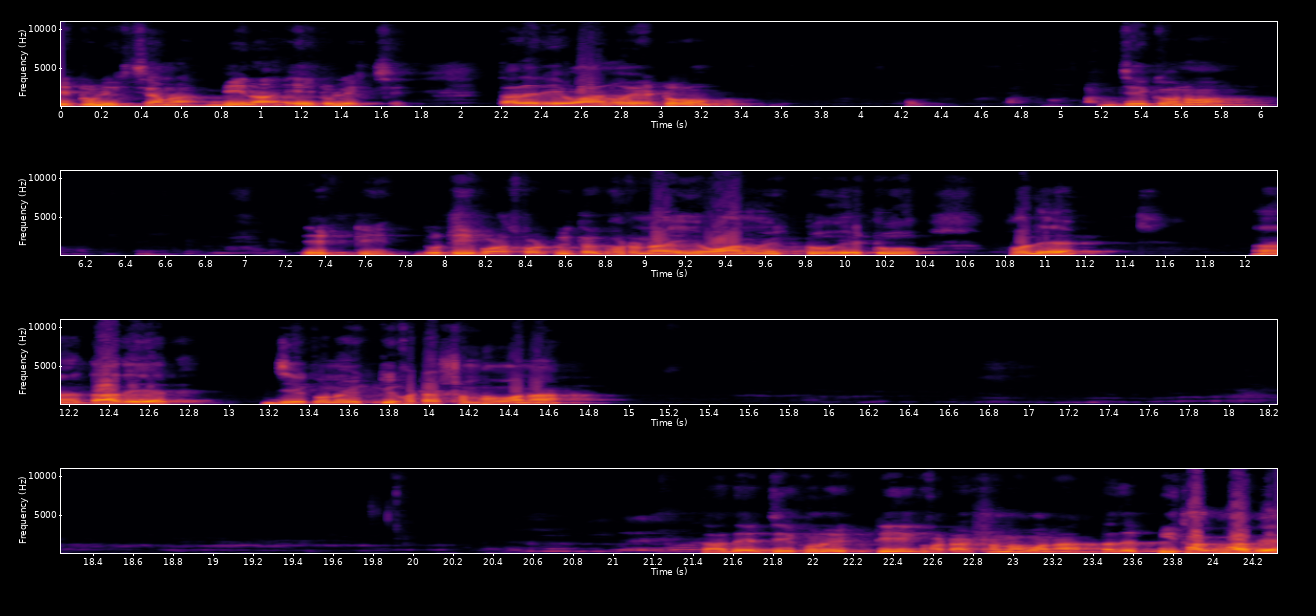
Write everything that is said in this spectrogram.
এ টু লিখছি আমরা। বি নয় এ টু লিখছি। তাদের এ ওয়ান ও এ টু যে কোনো একটি। দুটি পরস্পর পৃথক ঘটনা এ ওয়ান ও একটু এ টু হলে তাদের যে কোনো একটি ঘটার সম্ভাবনা তাদের যে কোনো একটি ঘটার সম্ভাবনা, তাদের পৃথকভাবে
